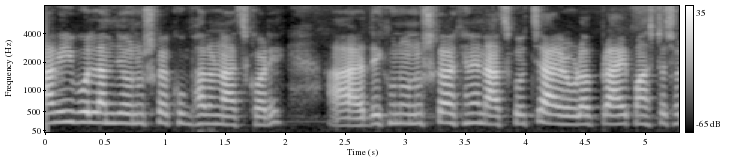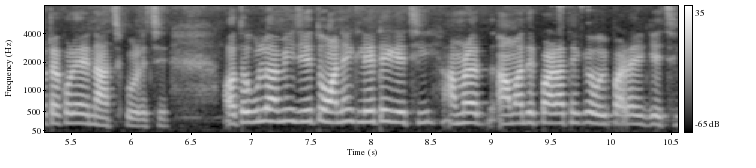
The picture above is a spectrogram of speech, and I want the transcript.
আগেই বললাম যে অনুষ্কা খুব ভালো নাচ করে। আর দেখুন, অনুষ্কা এখানে নাচ করছে আর ওরা প্রায় পাঁচটা ছটা করে নাচ করেছে। অতগুলো আমি যেহেতু অনেক লেটে গেছি, আমরা আমাদের পাড়া থেকে ওই পাড়ায় গেছি।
